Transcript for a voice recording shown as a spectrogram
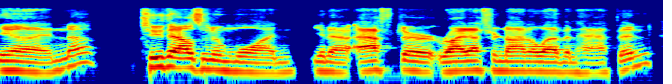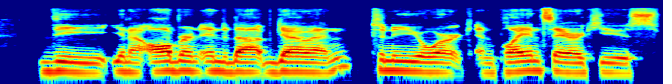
in 2001, you know, after right after 9/11 happened, the you know Auburn ended up going to New York and playing Syracuse.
